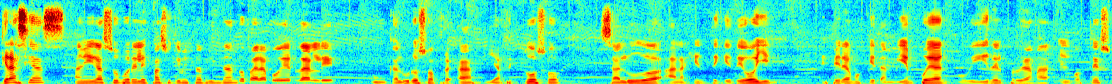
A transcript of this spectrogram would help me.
Gracias, amigazo, por el espacio que me estás brindando para poder darle un caluroso ah, y afectuoso saludo a la gente que te oye. Esperamos que también puedan oír el programa El Bostezo.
